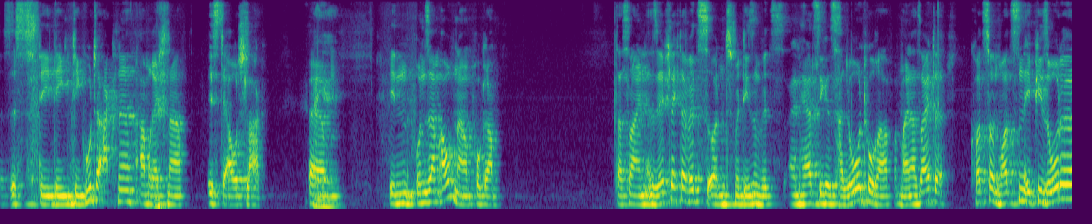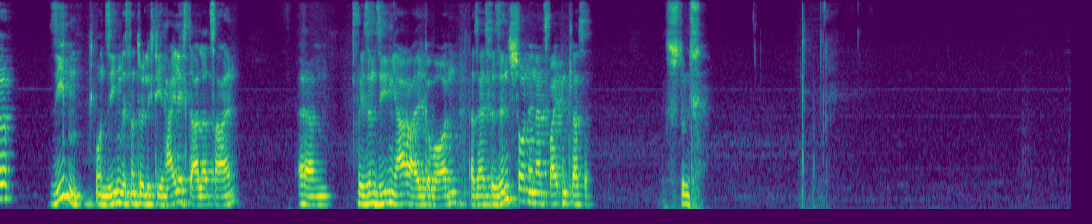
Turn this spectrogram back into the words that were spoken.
Das ist die, die, die gute Akne am Rechner ist der Ausschlag. Ähm, in unserem Aufnahmeprogramm. Das war ein sehr schlechter Witz und mit diesem Witz ein herzliches Hallo und Hurra von meiner Seite. Kotze und Motzen, Episode 7. Und 7 ist natürlich die heiligste aller Zahlen. Ähm, wir sind sieben Jahre alt geworden. Das heißt, wir sind schon in der zweiten Klasse. Das stimmt.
